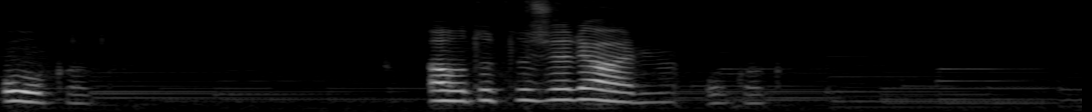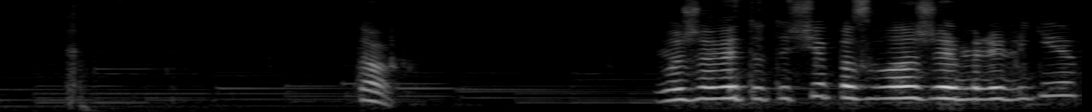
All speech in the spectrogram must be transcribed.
О как. А вот тут уже реально. О как. Так. Може ми тут ще позглажуємо рельєф?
